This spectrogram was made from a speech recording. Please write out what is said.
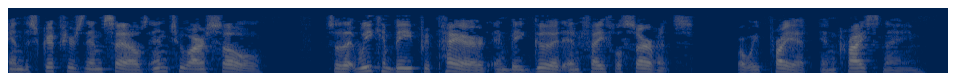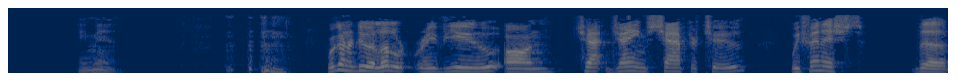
and the scriptures themselves into our soul so that we can be prepared and be good and faithful servants. For we pray it in Christ's name. Amen. We're going to do a little review on James chapter 2. We finished the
